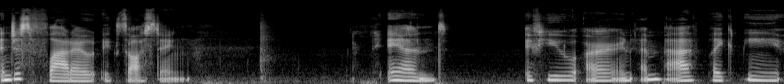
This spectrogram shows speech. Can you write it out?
and just flat out exhausting. And if you are an empath like me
